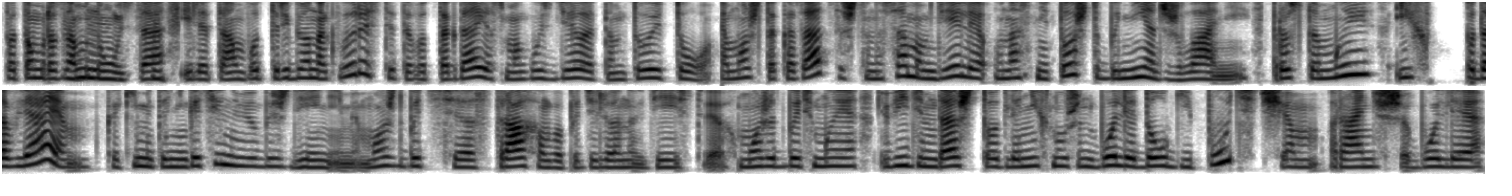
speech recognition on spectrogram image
потом разомнусь, да, или там вот ребенок вырастет, и вот тогда я смогу сделать там то и то. А может оказаться, что на самом деле у нас не то, чтобы нет желаний, просто мы их подавляем какими-то негативными убеждениями, может быть, э, страхом в определенных действиях, может быть, мы видим, да, что для них нужен более долгий путь, чем раньше, более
